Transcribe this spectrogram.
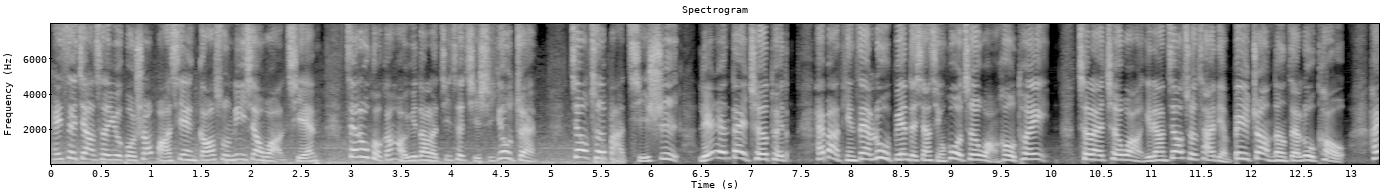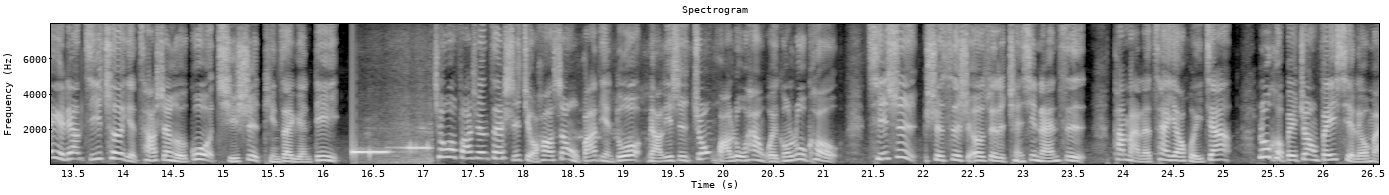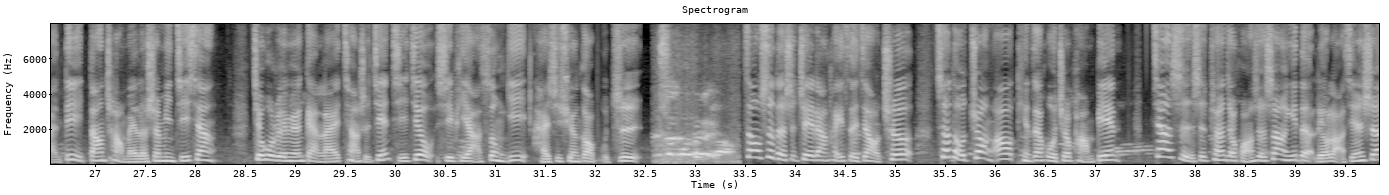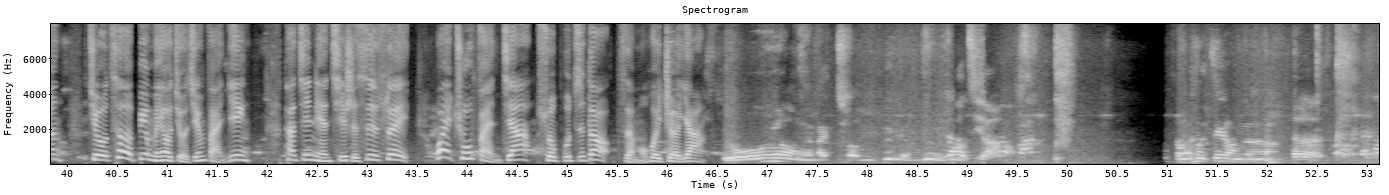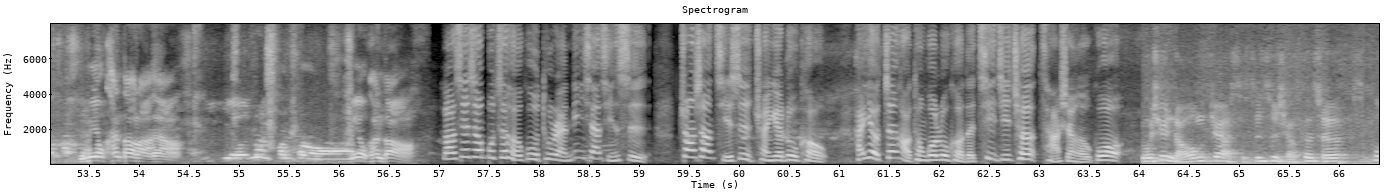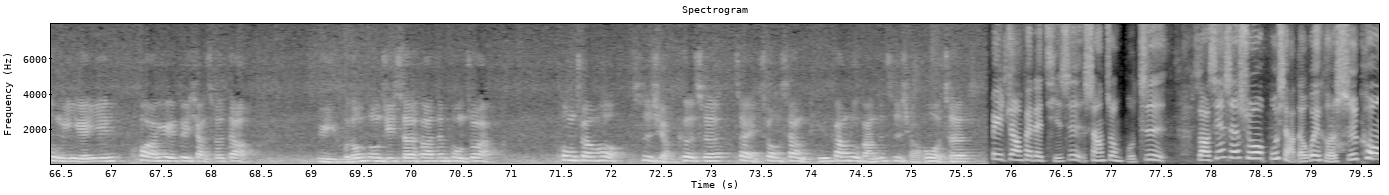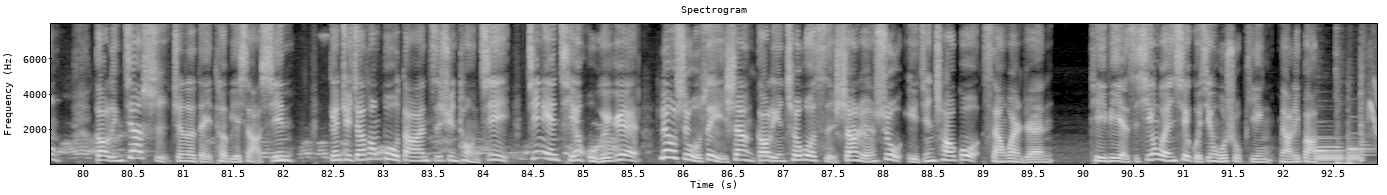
黑色轿车越过双黄线，高速逆向往前，在路口刚好遇到了机车骑士右转，轿车把骑士连人带车推，还把停在路边的厢型货车往后推，车来车往，一辆轿车差点被撞，愣在路口，还有一辆机车也擦身而过，骑士停在原地。车祸发生在十九号上午八点多，苗栗市中华路和围攻路口。骑士是四十二岁的陈姓男子，他买了菜要回家，路口被撞飞，血流满地，当场没了生命迹象。救护人员赶来抢时间急救，CPR 送医，还是宣告不治。肇事的是这辆黑色轿车，车头撞凹停在货车旁边，驾驶是穿着黄色上衣的刘老先生，酒测并没有酒精反应。他今年七十四岁，外出返家，说不知道怎么会这样。忘记了？怎么会这样呢？嗯，你没有看到了呀？有看到啊？没有看到。老先生不知何故突然逆向行驶，撞上骑士穿越路口，还有正好通过路口的汽机车擦身而过。罗姓老翁驾驶自制小客车，不明原因跨越对向车道，与普通重机车发生碰撞。碰撞后，自小客车再撞上停放路旁的自小货车，被撞飞的骑士伤重不治。老先生说：“不晓得为何失控，高龄驾驶真的得特别小心。”根据交通部道安资讯统计，今年前五个月，六十五岁以上高龄车祸死伤人数已经超过三万人。TBS 新闻谢国金吴淑平苗栗报。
